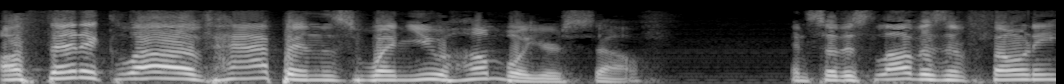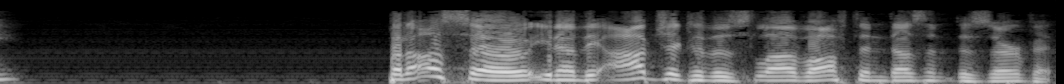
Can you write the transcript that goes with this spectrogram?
Authentic love happens when you humble yourself. And so this love isn't phony. But also, you know, the object of this love often doesn't deserve it.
